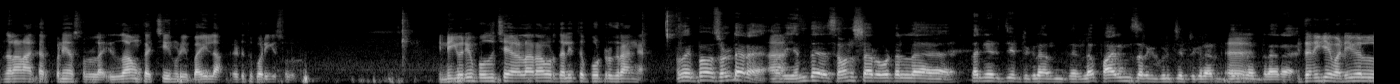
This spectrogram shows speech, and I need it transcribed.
இதெல்லாம் நான் கற்பனையா சொல்லல. இதுதான் உங்க கட்சியினுடைய பைலா எடுத்து படிக்க சொல்லுங்க. இன்னைக்கு வரையும் பொதுச் செயலாளராக ஒரு தலித்தை போட்டிருக்கிறாங்க. அதான் இப்போ சொல்லிட்டாரு. அவர் எந்த செவன் ஸ்டார் ஹோட்டல்ல தண்ணி அடிச்சிட்டு இருக்காருன்னு தெரியல. ஃபாரின் சரக்கு குடிச்சிட்டு இருக்காருன்னு தெரியலன்றாரு. இத்தனைக்கு வடிவேல்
